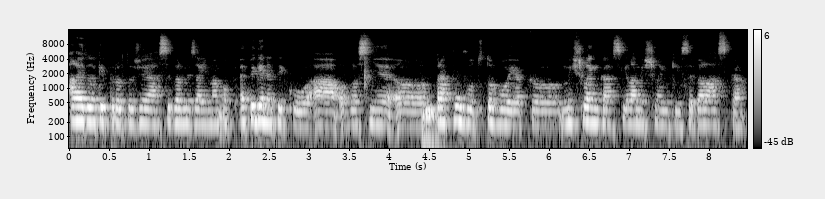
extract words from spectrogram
ale je to taky proto, že já se velmi zajímám o epigenetiku a o vlastně uh, prapůvod toho, jak uh, myšlenka, síla myšlenky, sebeláska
